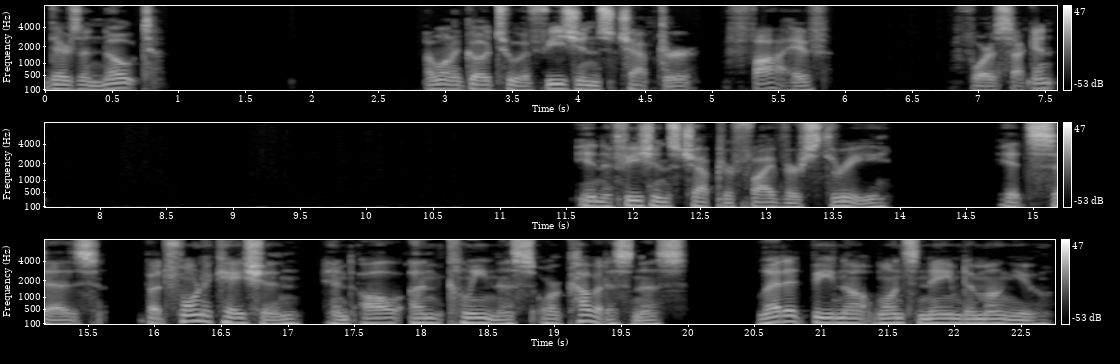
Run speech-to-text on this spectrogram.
there's a note. I want to go to Ephesians chapter 5 for a second. In Ephesians chapter 5, verse 3, it says, But fornication and all uncleanness or covetousness, let it be not once named among you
